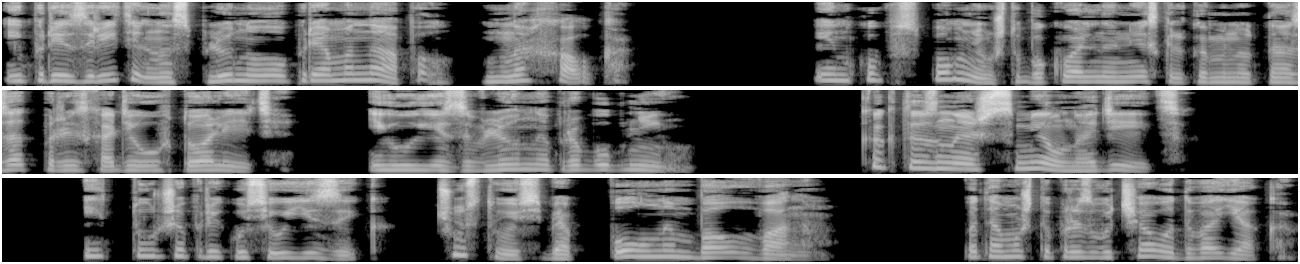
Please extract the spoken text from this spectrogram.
и презрительно сплюнула прямо на пол, нахалка. Инкуб вспомнил, что буквально несколько минут назад происходило в туалете, и уязвленно пробубнил. «Как ты знаешь, смел надеяться». И тут же прикусил язык, чувствуя себя полным болваном, потому что прозвучало двояко.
